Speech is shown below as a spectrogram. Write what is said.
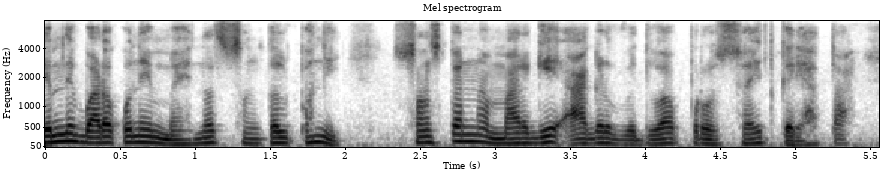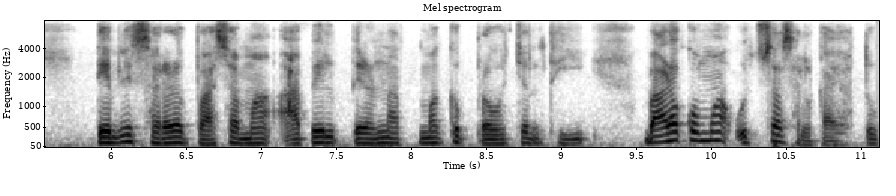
તેમને બાળકોને મહેનત, સંકલ્પ અને સંસ્કારના માર્ગે આગળ વધવા પ્રોત્સાહિત કર્યા હતા. તેમની સરળ ભાષામાં આપેલ પ્રેરણાત્મક પ્રવચનથી બાળકોમાં ઉત્સાહ સલકાયો હતો.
